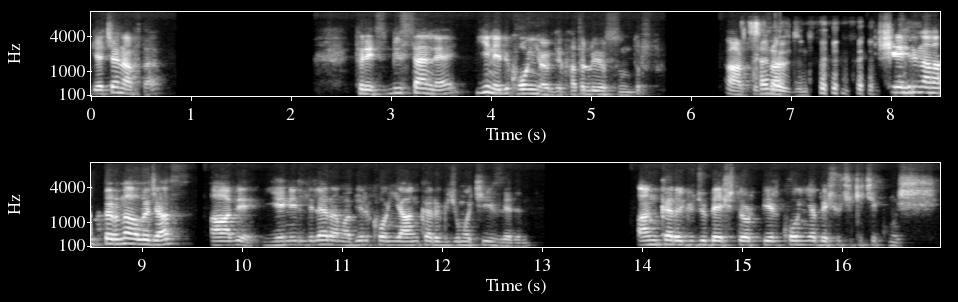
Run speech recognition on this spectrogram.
Geçen hafta Fritz biz senle yine bir Konya övdük hatırlıyorsundur. Artık Sen zaten övdün. şehrin anahtarını alacağız. Abi yenildiler ama bir Konya Ankara gücü maçı izledim. Ankara gücü 5-4-1 Konya 5-3-2 çıkmış.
